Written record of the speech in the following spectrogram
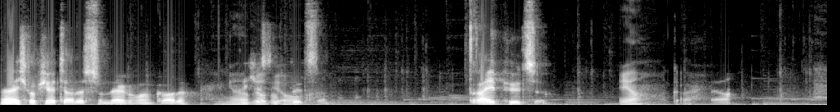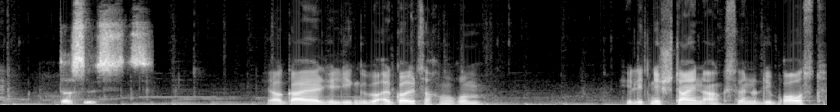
Ja, ich glaube, hier hätte alles schon leer geräumt gerade. Ja, glaube ich noch auch. Pilz drin. Drei Pilze. Ja, geil. Ja. Das ist. Ja, geil. Hier liegen überall Goldsachen rum. Hier liegt eine Steinaxt, wenn du die brauchst.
